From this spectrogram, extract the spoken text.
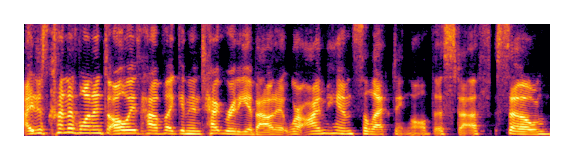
I just kind of wanted to always have like an integrity about it where I'm hand selecting all this stuff. So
